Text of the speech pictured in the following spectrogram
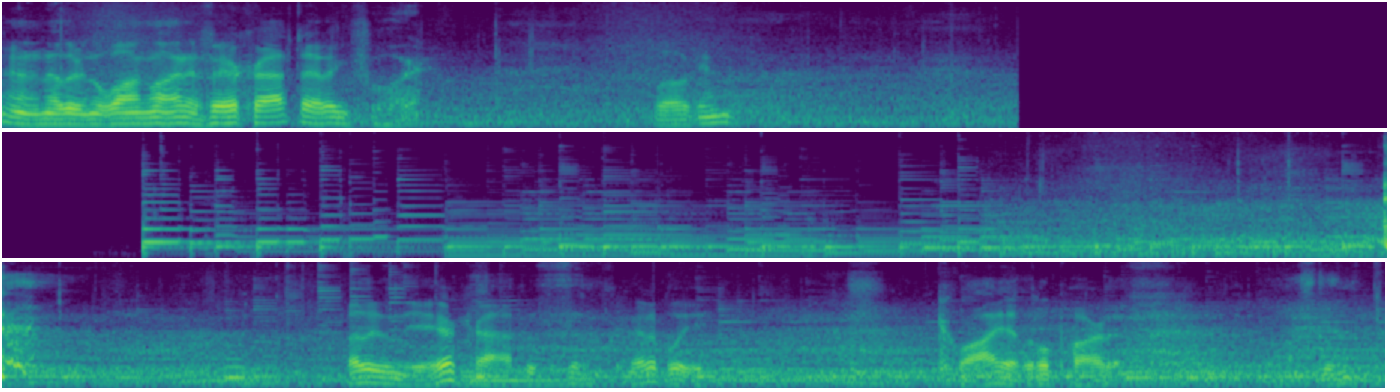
And another in the long line of aircraft heading for Logan. Other than the aircraft, this is an incredibly quiet little part of Boston.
